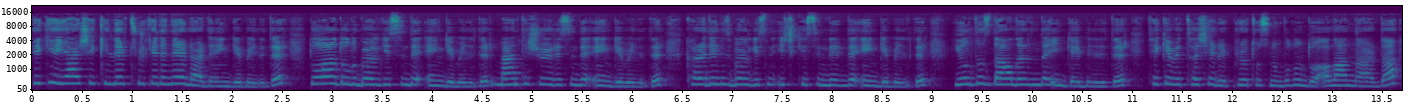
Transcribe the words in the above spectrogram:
Peki yer şekilleri Türkiye'de nerelerde engebelidir? Doğu Anadolu bölgesi bölgesinde engebelidir. Menteşe yöresinde engebelidir. Karadeniz bölgesinin iç kesimlerinde engebelidir. Yıldız dağlarında engebelidir. Teke ve Taşeli platosunun bulunduğu alanlarda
